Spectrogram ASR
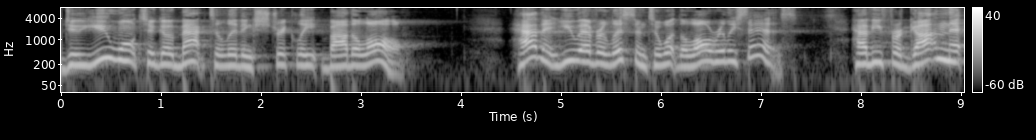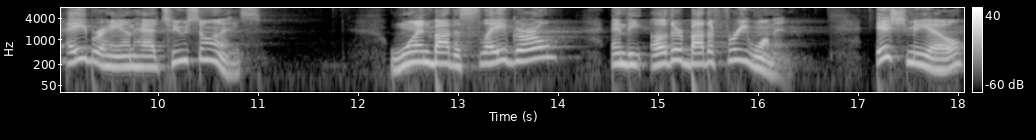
do you want to go back to living strictly by the law? Haven't you ever listened to what the law really says? Have you forgotten that Abraham had two sons? one by the slave girl and the other by the free woman. Ishmael,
